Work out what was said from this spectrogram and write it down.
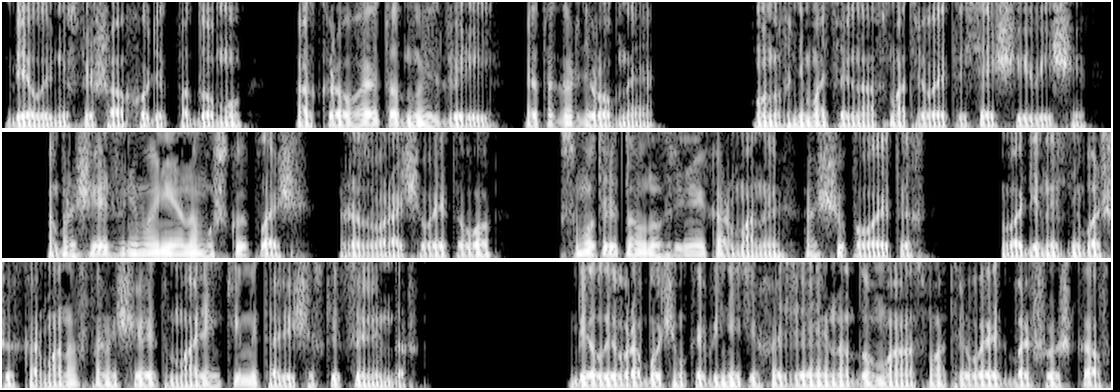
Белый не спеша ходит по дому, открывает одну из дверей, это гардеробная. Он внимательно осматривает висящие вещи, обращает внимание на мужской плащ, разворачивает его, смотрит на внутренние карманы, ощупывает их. В один из небольших карманов помещает маленький металлический цилиндр. Белый в рабочем кабинете хозяина дома осматривает большой шкаф,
